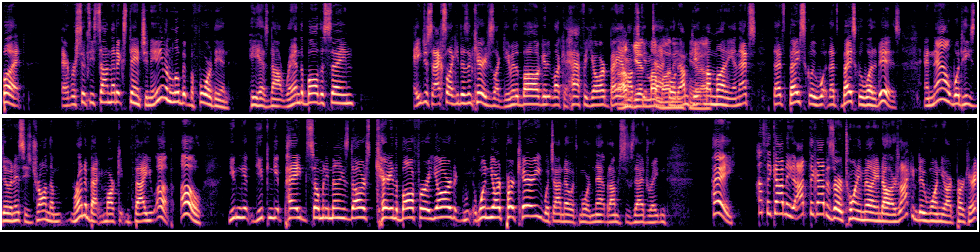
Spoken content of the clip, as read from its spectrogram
but ever since he signed that extension, and even a little bit before then, he has not ran the ball the same. He just acts like he doesn't care. He's just like, give me the ball, get it like a half a yard, bam, I'm I'll just getting get my tackled. money, I'm getting know. my money, and that's that's basically what that's basically what it is. And now what he's doing is he's drawing the running back market value up. Oh, you can get you can get paid so many millions of dollars carrying the ball for a yard, one yard per carry, which I know it's more than that, but I'm just exaggerating. Hey. I think I need. I think I deserve twenty million dollars. I can do one yard per carry.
